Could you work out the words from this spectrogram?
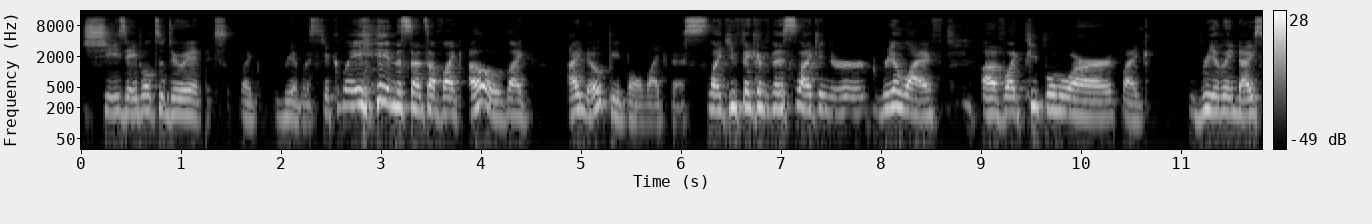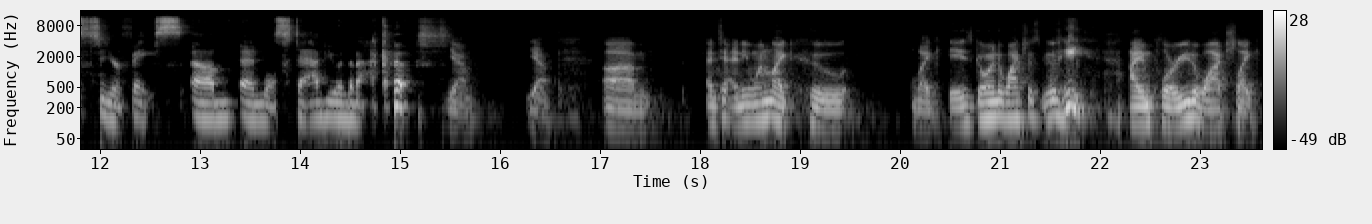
she's able to do it like realistically in the sense of like, oh, like I know people like this. Like you think of this like in your real life of like people who are like really nice to your face um, and will stab you in the back. yeah. Yeah. Um and to anyone like who like is going to watch this movie i implore you to watch like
